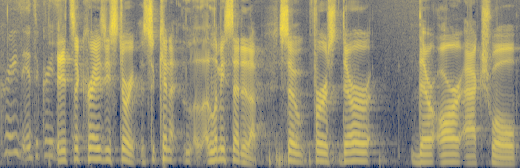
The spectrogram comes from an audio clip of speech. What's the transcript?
crazy. It's a crazy. it's a crazy story. So can I, l- let me set it up. So first, there are there are actual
